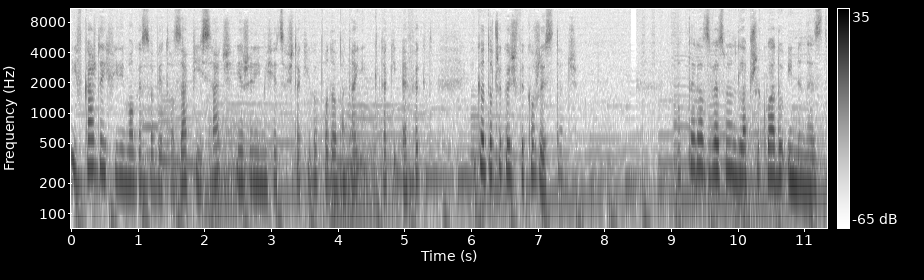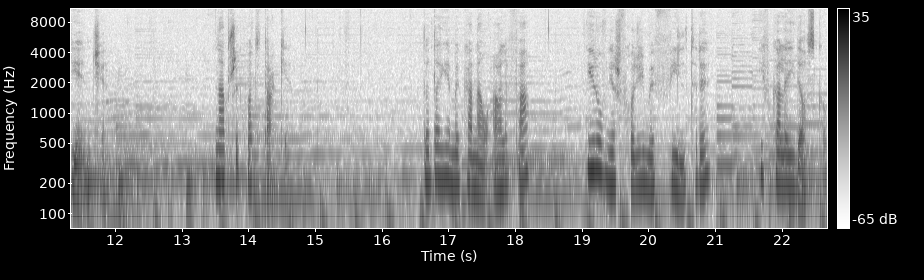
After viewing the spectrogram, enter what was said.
I w każdej chwili mogę sobie to zapisać, jeżeli mi się coś takiego podoba, taki efekt, i go do czegoś wykorzystać. A teraz wezmę dla przykładu inne zdjęcie. Na przykład takie. Dodajemy kanał alfa i również wchodzimy w filtry i w kalejdoskop.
